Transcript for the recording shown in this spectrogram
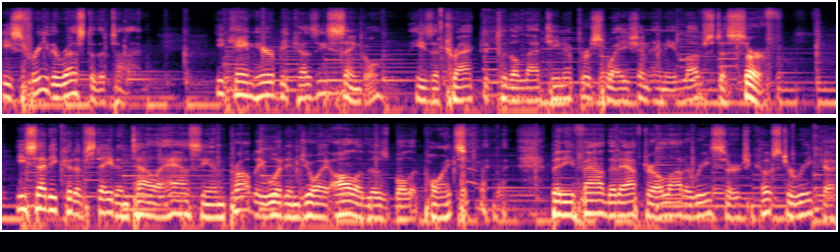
He's free the rest of the time. He came here because he's single, he's attracted to the Latina persuasion, and he loves to surf. He said he could have stayed in Tallahassee and probably would enjoy all of those bullet points, but he found that after a lot of research, Costa Rica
